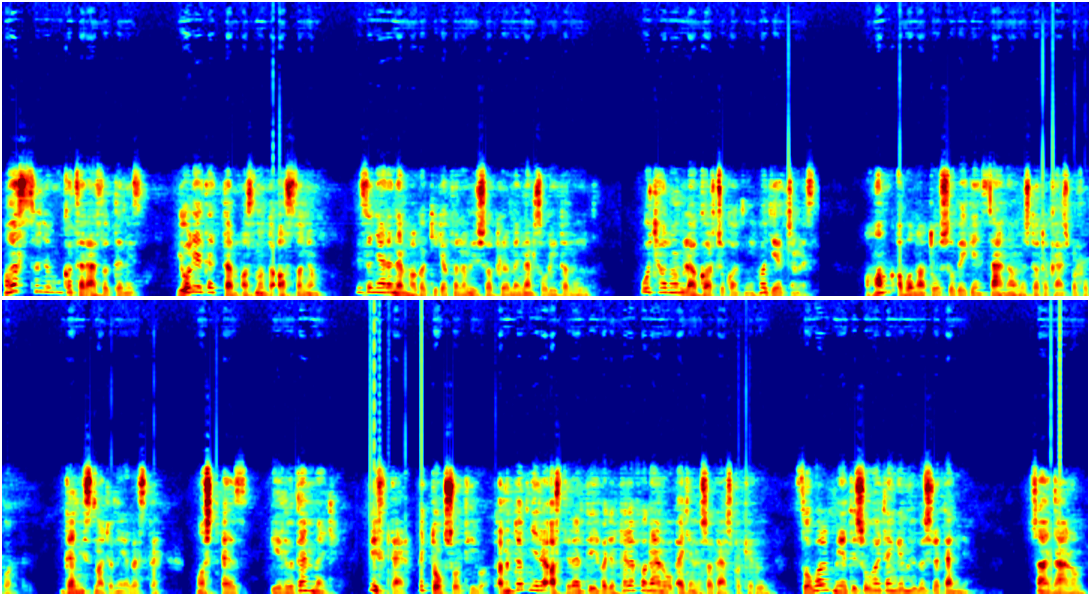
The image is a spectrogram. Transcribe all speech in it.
Asszonyom, kacarázott Dennis. Jól értettem? Azt mondta asszonyom. Bizonyára nem hallgatja gyakran a műsort, különben nem szólítani így. Úgy hallom, le akar csukatni. Hogy értsem ezt? A hang a vonal túlsó végén szánalmas datokásba fogott. Dennis nagyon élvezte. Most ez élőben megy? Mister, egy talkshow hívott, ami többnyire azt jelenti, hogy a telefonáló egyenes adásba kerül. Szóval miért is óhajt engem hűvösre tenni? Sajnálom,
